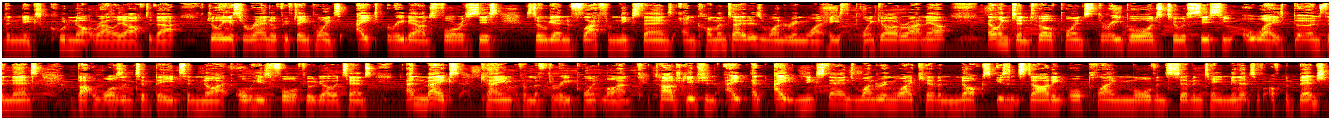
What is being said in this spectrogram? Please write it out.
The Knicks could not rally after that. Julius Randle, 15 points, 8 rebounds, 4 assists. Still getting flack from Knicks fans and commentators, wondering why he's the point guard right now. Ellington, 12 points, 3 boards, 2 assists. He always burns the nets, but wasn't to be tonight. All his four field goal attempts and makes came from the three point line. Taj Gibson, 8 and 8. Knicks fans wondering why Kevin Knox isn't starting or playing more than 17 minutes off the bench?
